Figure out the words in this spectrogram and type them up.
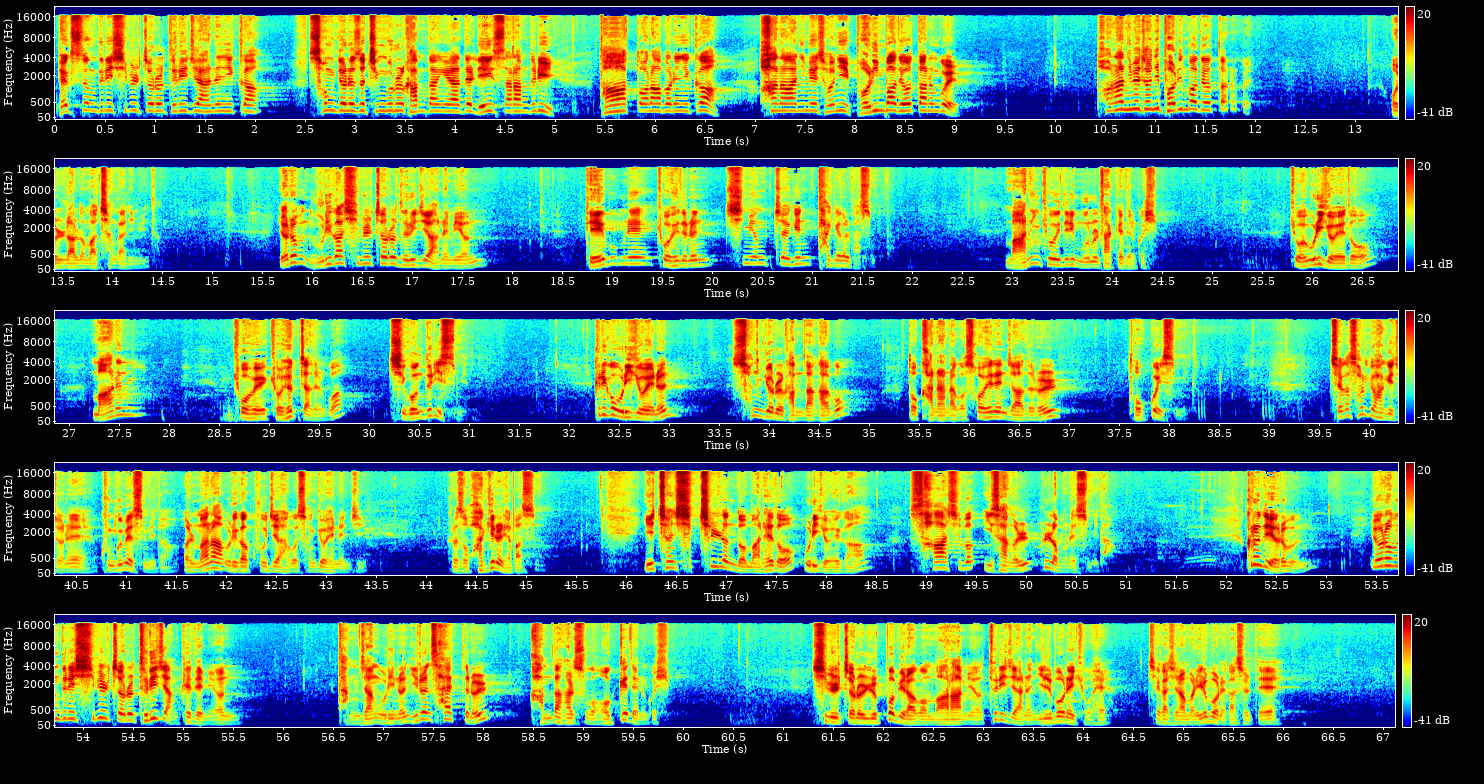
백성들이 11조를 드리지 않으니까 성전에서 직무를 감당해야 될 예의 사람들이 다 떠나버리니까 하나님의 전이 버림받았다는 거예요. 하나님의 전이 버림받았다는 거예요. 오늘날도 마찬가지입니다. 여러분, 우리가 11조를 드리지 않으면 대부분의 교회들은 치명적인 타격을 받습니다. 많은 교회들이 문을 닫게 될 것입니다. 우리 교회도 많은 교회 교역자들과 직원들이 있습니다. 그리고 우리 교회는 선교를 감당하고 또 가난하고 소외된 자들을 돕고 있습니다. 제가 설교하기 전에 궁금했습니다. 얼마나 우리가 구제하고 선교했는지. 그래서 확인을 해봤어요. 2017년도만 해도 우리 교회가 40억 이상을 흘러보냈습니다. 그런데 여러분, 여러분들이 11조를 드리지 않게 되면 당장 우리는 이런 사역들을 감당할 수가 없게 되는 것입니다. 11조를 율법이라고 말하며 드리지 않은 일본의 교회, 제가 지난번 일본에 갔을 때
